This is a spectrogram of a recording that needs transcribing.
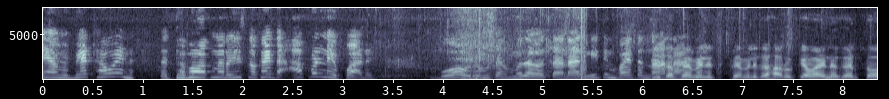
એ અમે બેઠા હોય ને તો ધબાકનારો હિસ્સો ખાય તો આપણને પાડે. બહુ રમતા મજા આવતા. આ નીતિનભાઈ તો એ તો નાના ફેમિલી ફેમિલી તો સારું કહેવાય નગર તો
